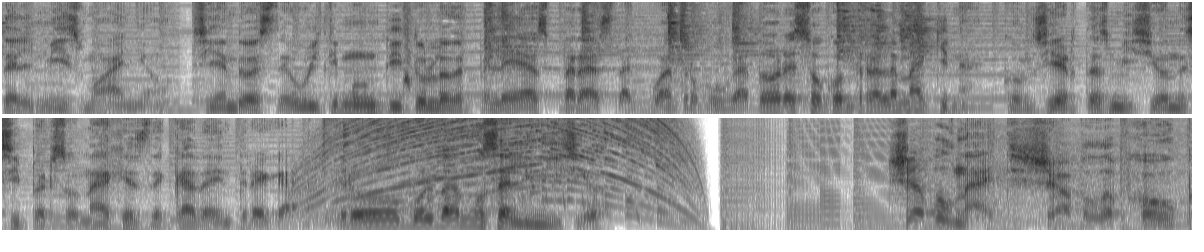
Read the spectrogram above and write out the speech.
del mismo año, siendo este último un título de peleas para hasta cuatro jugadores o contra la máquina, con ciertas misiones y personajes de cada entrega. Pero volvamos al inicio. Shovel Knight, Shovel of Hope,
